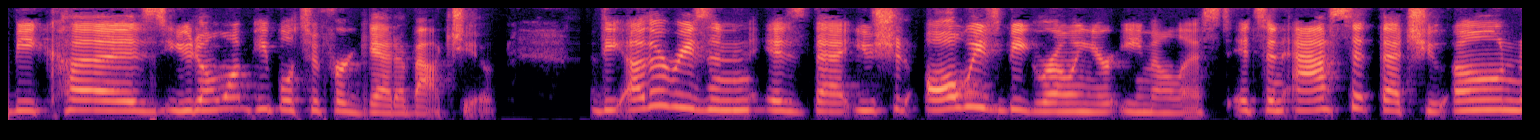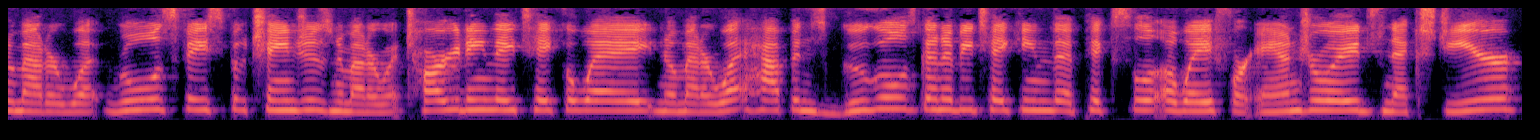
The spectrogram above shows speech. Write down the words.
because you don't want people to forget about you. The other reason is that you should always be growing your email list. It's an asset that you own no matter what rules Facebook changes, no matter what targeting they take away, no matter what happens. Google is going to be taking the pixel away for Androids next year.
